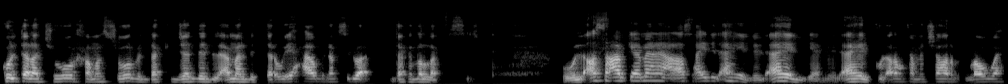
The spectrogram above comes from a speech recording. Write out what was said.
كل ثلاث شهور خمس شهور بدك تجدد الأمل بالترويحة وبنفس الوقت بدك تضلك في السجن. والأصعب كمان على صعيد الأهل. الأهل يعني الأهل كل أربع كم من شهر مروح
